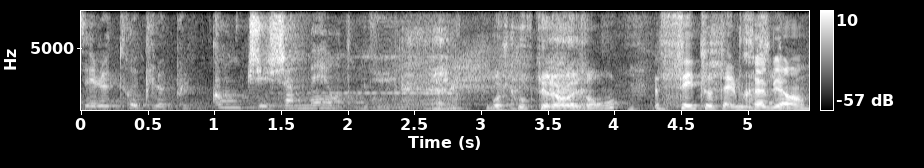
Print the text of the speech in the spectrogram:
C'est le truc le plus con que j'ai jamais entendu. Moi, je trouve qu'elle a raison. C'est totalement. Très bien.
